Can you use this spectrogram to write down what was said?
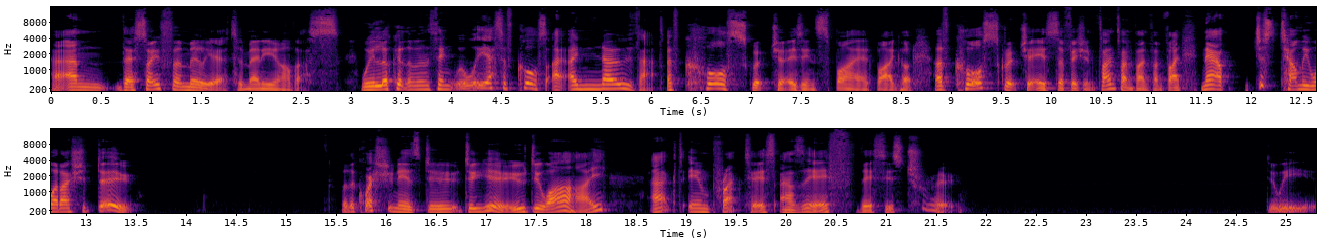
and they're so familiar to many of us. We look at them and think, well, yes, of course, I, I know that. Of course, scripture is inspired by God. Of course, scripture is sufficient. Fine, fine, fine, fine, fine. Now, just tell me what I should do. But the question is do, do you, do I, act in practice as if this is true? Do we,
